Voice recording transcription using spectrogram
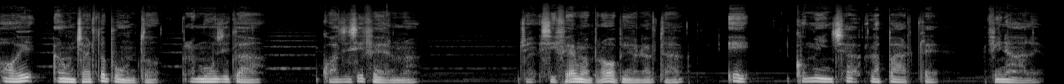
Poi a un certo punto la musica quasi si ferma, cioè si ferma proprio in realtà, e comincia la parte finale.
